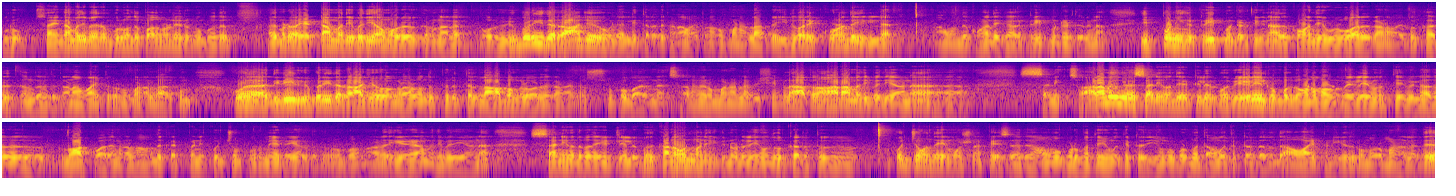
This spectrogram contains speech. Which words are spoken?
குரு ஸோ ஐந்தாம் அதிபதியான குரு வந்து பதினொன்றில் இருக்கும்போது அது மட்டும் எட்டாம் அதிபதியாகவும் அவர் இருக்கிறனால ஒரு விபரீத ராஜயோகங்களை அள்ளி தரதுக்கான வாய்ப்புலாம் ரொம்ப நல்லாயிருக்கும் இதுவரை குழந்தை இல்லை. நான் வந்து குழந்தைக்காக ட்ரீட்மெண்ட் எடுத்துக்கிட்டேன்னா இப்போ நீங்கள் ட்ரீட்மெண்ட் எடுத்தீங்கன்னா அது குழந்தை உருவாகிறதுக்கான வாய்ப்பு கரு தங்குறதுக்கான வாய்ப்புகள் ரொம்ப நல்லாயிருக்கும். திடீர் விபரீத ராஜயோகங்களால் வந்து பெருத்த லாபங்கள் வர்றதுக்கான சூப்பராக இருங்க. ஸோ ரொம்ப நல்ல விஷயங்கள். அப்புறம் ஆறாம் அதிபதியான சனி. ஸோ ஆறாம் அதிபதி சனி வந்து எட்டில் இருக்கும்போது வேலையில் ரொம்ப கவனமாக இருக்கணும் வேலையில் வந்து தேவையில்லாத வாக்குவாதங்களெல்லாம் வந்து கட் பண்ணி கொஞ்சம் பொறுமையாக கையாளுறது ரொம்ப ரொம்ப நல்லது. ஏழாம் அதிபதியான சனி வந்து பார்த்தா எட்டில் இருக்கும்போது கணவன் மனைவிக்கு நடுவுலையும் வந்து ஒரு கருத்து கொஞ்சம் வந்து எமோஷனாக பேசுறது அவங்க குடும்பத்தை இவங்க திட்டுறது இவங்க குடும்பத்தை அவங்க திட்டுறதை வந்து அவாய்ட் பண்ணிக்கிறது ரொம்ப ரொம்ப நல்லது.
